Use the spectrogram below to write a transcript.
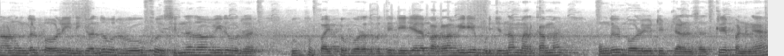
நான் உங்கள் பவுல். இன்றைக்கி வந்து ஒரு ரூஃபு சின்னதாக வீடு ஒரு ரூஃபு பைப்பு போகிறத பற்றி டீட்டெயிலாக பார்க்கலாம். வீடியோ பிடிச்சிருந்தா மறக்காமல் உங்கள் பவுல் யூடியூப் சேனல் சப்ஸ்கிரைப் பண்ணுங்கள்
